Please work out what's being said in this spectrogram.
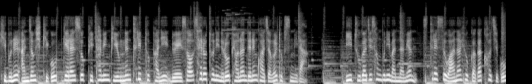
기분을 안정시키고 계란 속 비타민 B6는 트립토판이 뇌에서 세로토닌으로 변환되는 과정을 돕습니다. 이 두 가지 성분이 만나면 스트레스 완화 효과가 커지고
